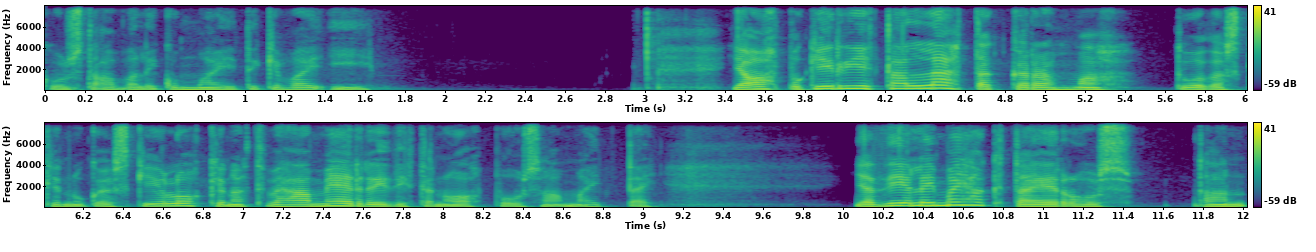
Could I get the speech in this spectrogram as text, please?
kun stavali kun maitike vai i. Ja ahpo kirjittää lähtakkaramma tuotaskin nukeski jo lohkenat vähän merritihtä nuohpuu saamaittai. Ja vielä ei majakta erohus, tämän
